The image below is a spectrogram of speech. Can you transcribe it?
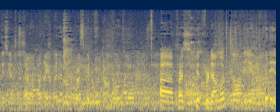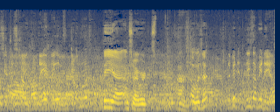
videos you just showed, are they available for press kit for download? Uh, press kit for download. No, the videos you just showed, are they available for download? The uh, I'm sorry, we're. Oh, was that? The vid- these are videos.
